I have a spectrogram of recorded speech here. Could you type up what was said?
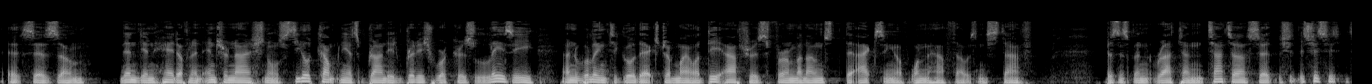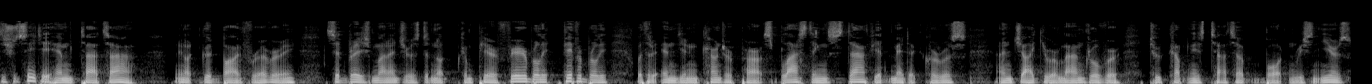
It says, um, the Indian head of an international steel company has branded British workers lazy and willing to go the extra mile a day after his firm announced the axing of 1,500 staff. Businessman Ratan Tata said, they should, they should say to him, Tata, not goodbye forever, eh? Said British managers did not compare favorably, with their Indian counterparts, blasting staff had met at Corus and Jaguar Land Rover, two companies Tata bought in recent years.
